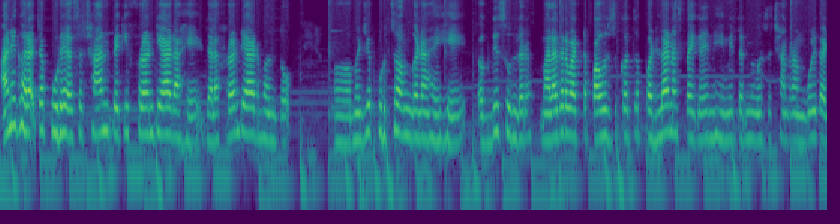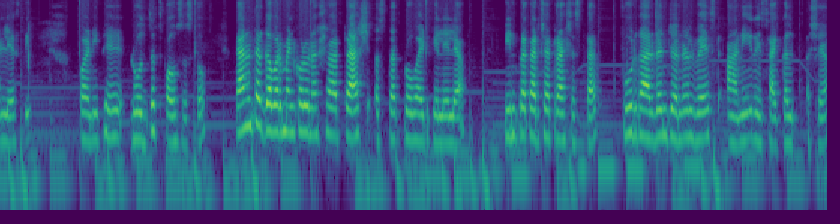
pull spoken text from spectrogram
आणि घराच्या पुढे असं छानपैकी फ्रंट यार्ड आहे ज्याला फ्रंट यार्ड म्हणतो. म्हणजे पुढचं अंगण आहे हे अगदी सुंदर. मला तर वाटतं पाऊस कसं पडला नसता इकडे नेहमी तर मी मस्त छान रांगोळी काढली असती. पण इथे रोजच पाऊस असतो. त्यानंतर गव्हर्नमेंटकडून अशा ट्रॅश असतात प्रोव्हाइड केलेल्या. तीन प्रकारच्या ट्रॅश असतात. फूड गार्डन जनरल वेस्ट आणि रिसायकल अशा.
